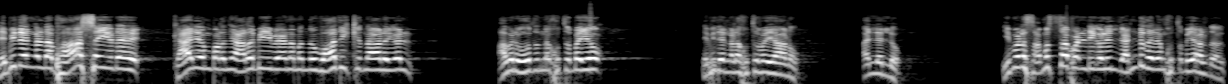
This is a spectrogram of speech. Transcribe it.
നബിതങ്ങളുടെ ഭാഷയുടെ കാര്യം പറഞ്ഞ് അറബി വേണമെന്ന് വാദിക്കുന്ന ആളുകൾ അവർ ഓതുന്ന ഖുത്ബയോ? നബിതങ്ങളുടെ ഖുത്ബയാണോ? അല്ലല്ലോ. ഇവിടെ സമസ്ത പള്ളികളിൽ രണ്ടു തരം ഖുത്ബയാണ്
